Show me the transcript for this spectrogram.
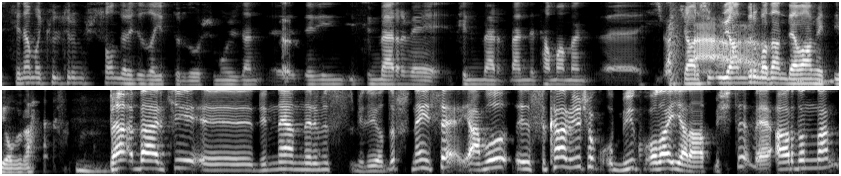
sinema kültürüm son derece zayıftır Doğuş'um. O yüzden e, dediğin isimler ve filmler bende tamamen e, hiçbir uyandırmadan devam etti yoluna. Be- belki e, dinleyenlerimiz biliyordur. Neyse yani bu e, Sicario çok büyük olay yaratmıştı ve ardından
